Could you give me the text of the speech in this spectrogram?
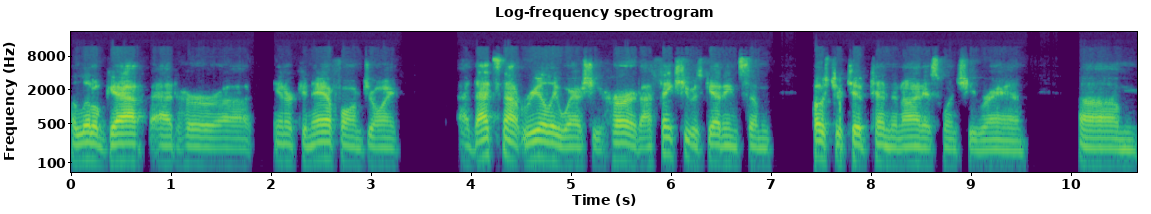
a little gap at her uh, inner cuneiform joint. Uh, that's not really where she hurt. I think she was getting some posterior tib tendonitis when she ran. Um,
